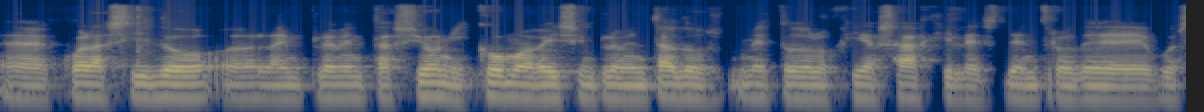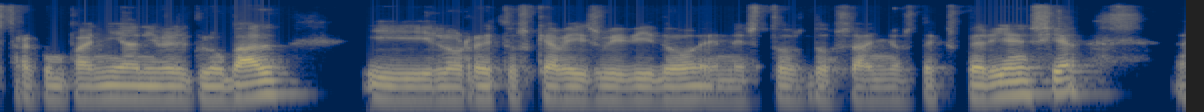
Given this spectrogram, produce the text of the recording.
eh, cuál ha sido eh, la implementación y cómo habéis implementado metodologías ágiles dentro de vuestra compañía a nivel global y los retos que habéis vivido en estos dos años de experiencia. Eh,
